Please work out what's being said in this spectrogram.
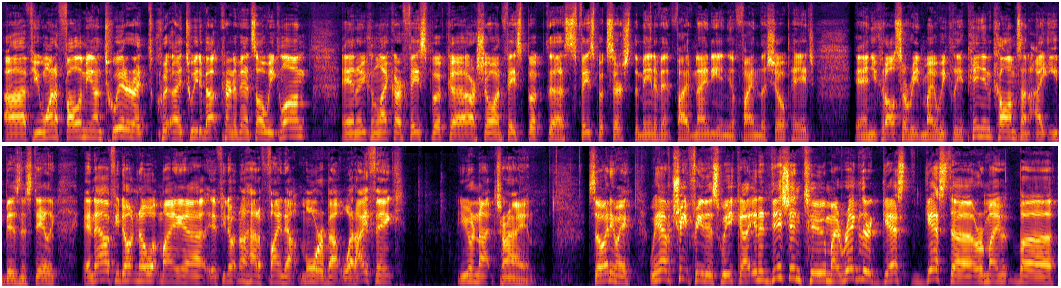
Uh, if you want to follow me on Twitter, I, tw- I tweet about current events all week long, and you can like our Facebook, uh, our show on Facebook. Uh, Facebook search the main event 590, and you'll find the show page. And you could also read my weekly opinion columns on IE Business Daily. And now, if you don't know what my, uh, if you don't know how to find out more about what I think, you're not trying. So anyway, we have a treat for you this week. Uh, in addition to my regular guest, guest uh, or my uh,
